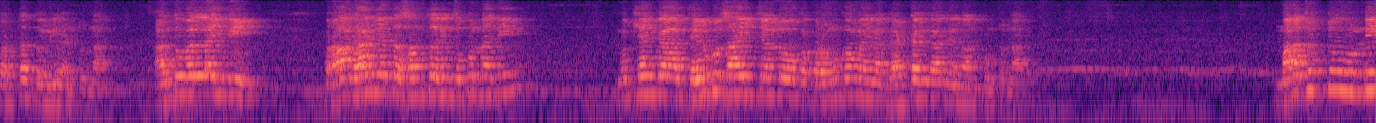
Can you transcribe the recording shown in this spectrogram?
తొట్ట తొలి అంటున్నాను అందువల్ల ఇది ప్రాధాన్యత సంతరించుకున్నది. ముఖ్యంగా తెలుగు సాహిత్యంలో ఒక ప్రముఖమైన ఘట్టంగా నేను అనుకుంటున్నాను. మన చుట్టూ ఉండి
